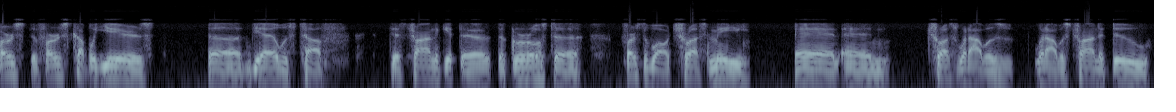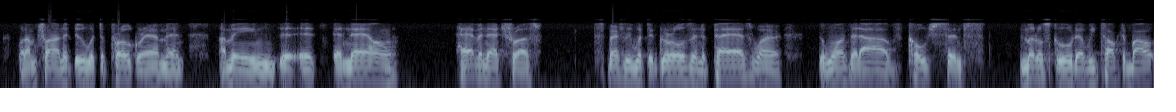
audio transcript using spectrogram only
first the first couple years, uh, yeah, it was tough. Just trying to get the the girls to first of all trust me and and trust what I was what I was trying to do, what I'm trying to do with the program. And I mean, it, it and now having that trust, especially with the girls in the past, were the ones that I've coached since middle school that we talked about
